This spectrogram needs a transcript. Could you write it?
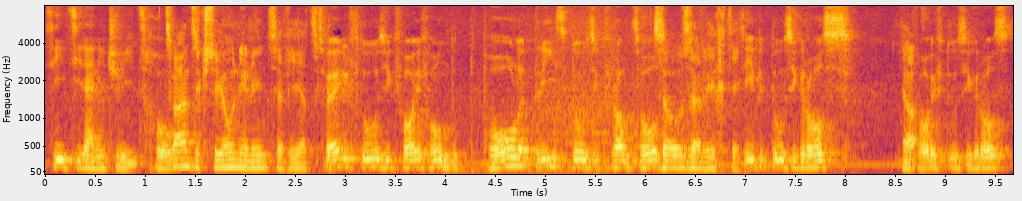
sind sie dann in die Schweiz gekommen. 20. Juni 1940. 12.500 Polen, 30.000 Franzosen, So ist er richtig. 7000 Ross, Ja. 5000 Ross.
